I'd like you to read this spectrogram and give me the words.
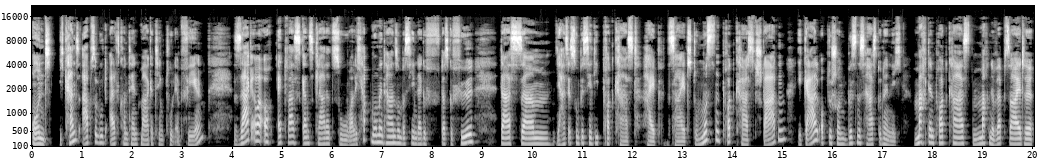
Und ich kann es absolut als Content-Marketing-Tool empfehlen, sag aber auch etwas ganz klar dazu, weil ich habe momentan so ein bisschen der, das Gefühl, dass ähm, ja es ist so ein bisschen die Podcast-Hype-Zeit. Du musst einen Podcast starten, egal ob du schon ein Business hast oder nicht. Mach den Podcast, mach eine Webseite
